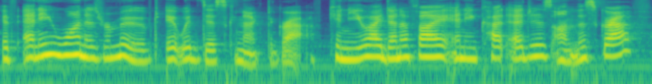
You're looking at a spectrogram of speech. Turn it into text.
If any one is removed, it would disconnect the graph. Can you identify any cut edges on this graph?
